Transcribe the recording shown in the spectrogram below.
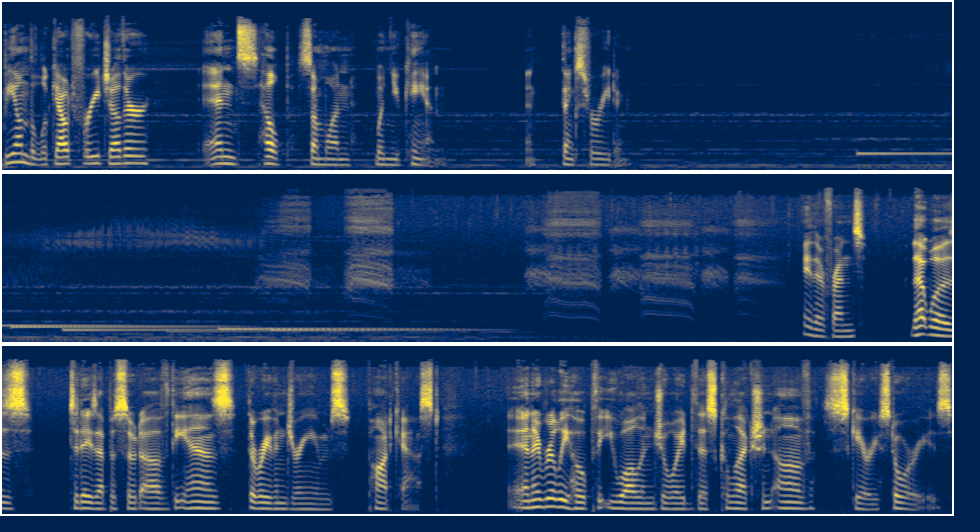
be on the lookout for each other and help someone when you can. And thanks for reading. Hey there, friends. That was today's episode of the As the Raven Dreams podcast. And I really hope that you all enjoyed this collection of scary stories.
